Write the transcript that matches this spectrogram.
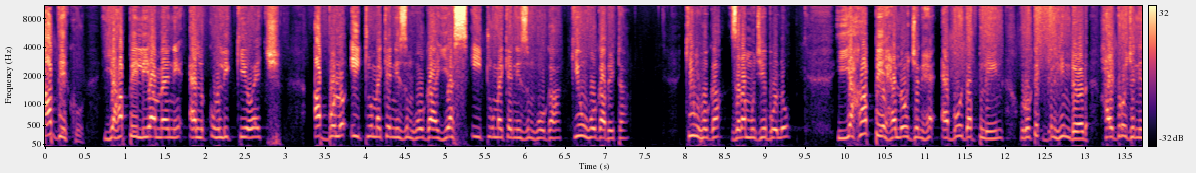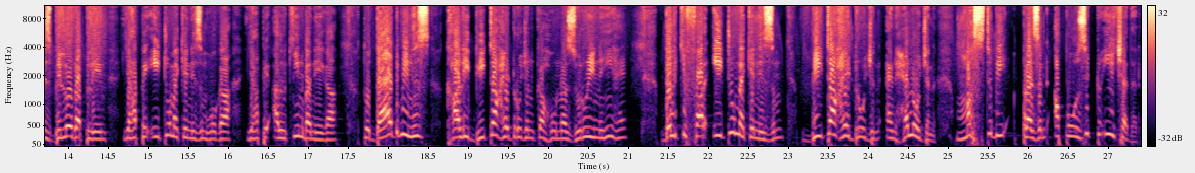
अब देखो, यहाँ पे लिया मैंने एल्कोहलिक के एच अब बोलो ई टू मैकेनिज्म होगा। यस ई टू मैकेनिज्म होगा। क्यों होगा बेटा? क्यों होगा? जरा मुझे बोलो। यहाँ पे हेलोजन है above the plane rotation hindered hydrogen is below the plane यहाँ पे ई टू मैकेनिज्म होगा, यहाँ पे अल्कीन बनेगा। तो दैट मीन्स खाली बीटा हाइड्रोजन का होना ज़रूरी नहीं है, बल्कि for E two mechanism beta hydrogen and halogen must be present opposite to each other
